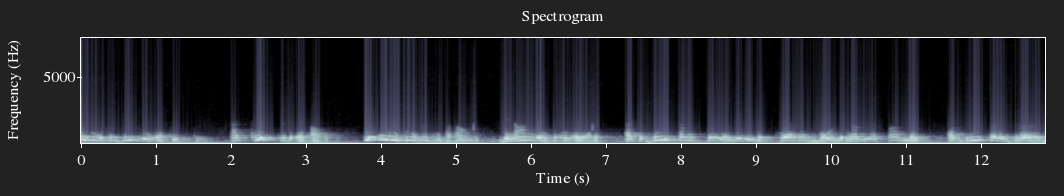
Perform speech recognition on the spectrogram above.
evnen til Bibelen er Kristus. At Kristus er alt. Ingenting utenfor ham. Den andre tingen er at det som skjer ved Herrens bord når vi er samlet og bryter brød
